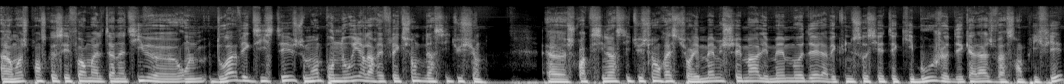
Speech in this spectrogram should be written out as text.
Alors moi je pense que ces formes alternatives euh, doivent exister justement pour nourrir la réflexion de l'institution. Euh, je crois que si l'institution reste sur les mêmes schémas, les mêmes modèles avec une société qui bouge, le décalage va s'amplifier.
